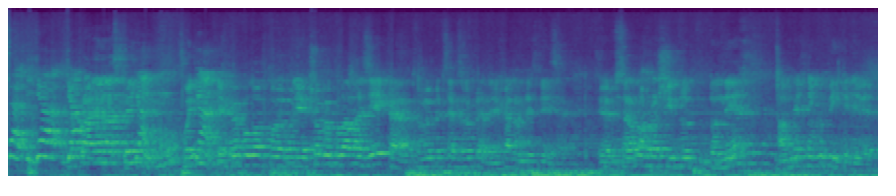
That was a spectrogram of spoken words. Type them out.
Все, я, Це я, правильно прийняти. Якби було якщо б була лазейка, то ми б це зробили. Яка нам різниця? Е, Все одно гроші йдуть до них, а в них ні копійки не вірять.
